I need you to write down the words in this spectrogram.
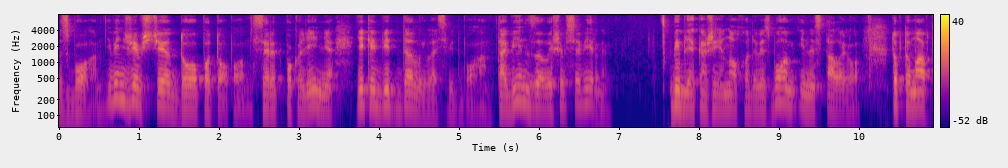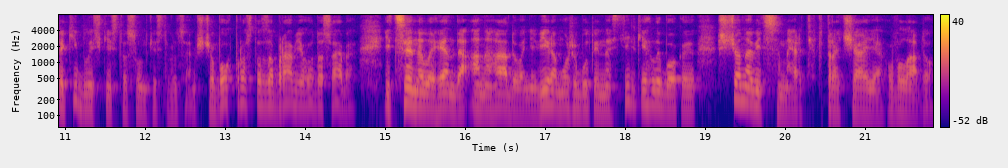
з Бога. Він жив ще до потопу серед покоління, яке віддалилось від Бога, та він залишився вірним. Біблія каже, Єнох ходив із Богом і не стало його. Тобто мав такі близькі стосунки з Творцем, що Бог просто забрав його до себе. І це не легенда, а нагадування. Віра може бути настільки глибокою, що навіть смерть втрачає владу.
